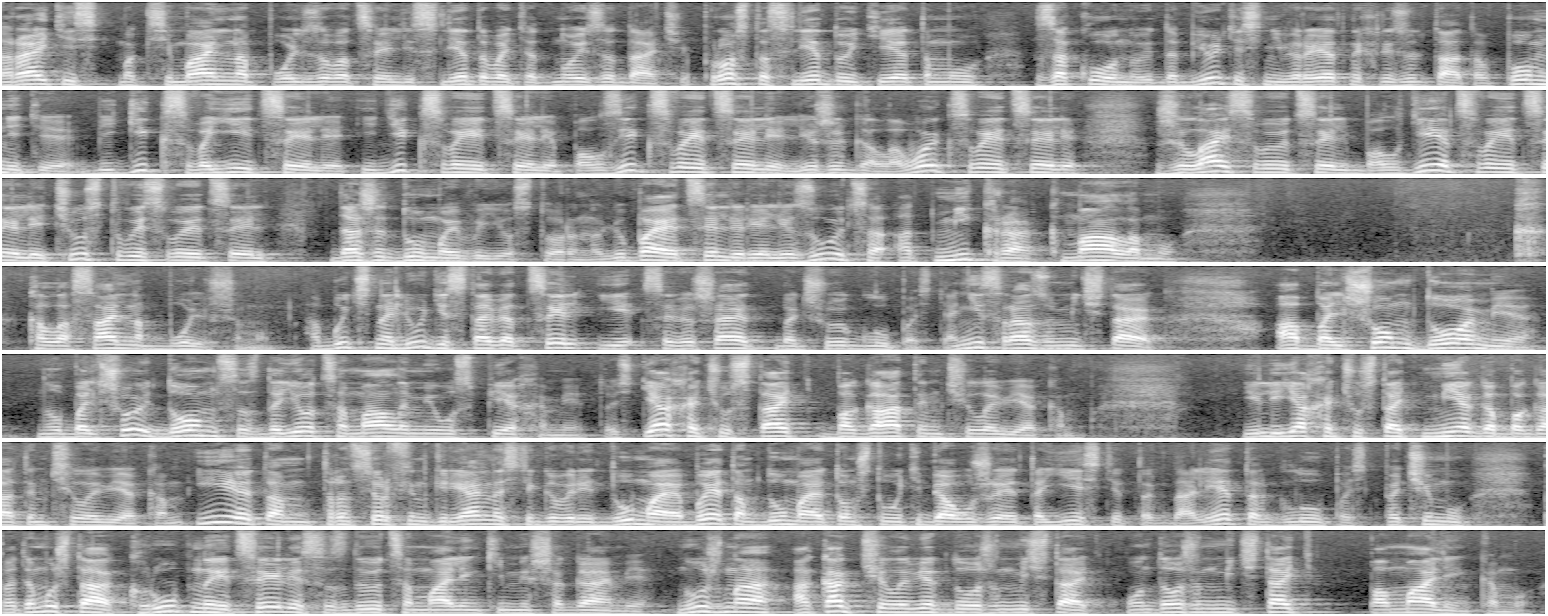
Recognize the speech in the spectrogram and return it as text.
Старайтесь максимально пользоваться или следовать одной задаче. Просто следуйте этому закону и добьетесь невероятных результатов. Помните, беги к своей цели, иди к своей цели, ползи к своей цели, лежи головой к своей цели, желай свою цель, балдей от своей цели, чувствуй свою цель, даже думай в ее сторону. Любая цель реализуется от микро к малому к колоссально большему. Обычно люди ставят цель и совершают большую глупость. Они сразу мечтают о большом доме, но большой дом создается малыми успехами. То есть я хочу стать богатым человеком. Или я хочу стать мега богатым человеком. И там трансерфинг реальности говорит, думай об этом, думай о том, что у тебя уже это есть и так далее. Это глупость. Почему? Потому что крупные цели создаются маленькими шагами. Нужно, а как человек должен мечтать? Он должен мечтать по-маленькому.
